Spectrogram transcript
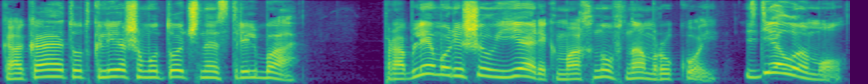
Какая тут к лешему точная стрельба? Проблему решил Ярик, махнув нам рукой. «Сделаю, мол».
